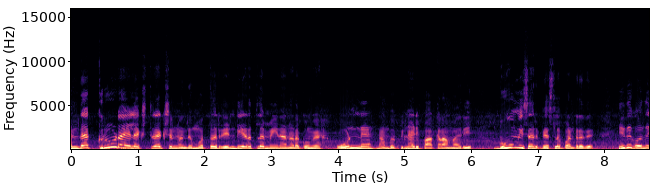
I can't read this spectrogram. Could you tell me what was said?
இந்த க்ரூட் ஆயில் எக்ஸ்ட்ராக்ஷன் வந்து மொத்தம் ரெண்டு இடத்துல மெயினாக நடக்குங்க. ஒன்று நம்ம பின்னாடி பார்க்குற மாதிரி பூமி சர்ஃபேஸில் பண்ணுறது இதுக்கு வந்து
